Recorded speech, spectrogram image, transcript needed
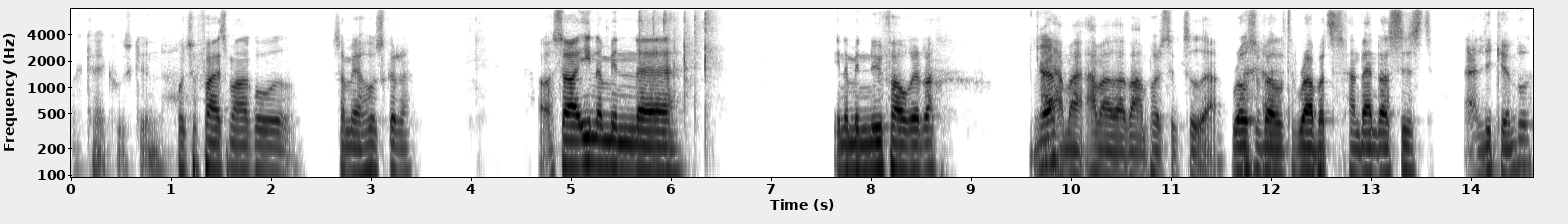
Jeg kan ikke huske hende. Hun så faktisk meget god ud, som jeg husker det. Og så en af mine, øh, en af mine nye favoritter. Ja. Ej, han, har, han har været varm på et stykke tid, ja. Roosevelt Roberts, han vandt også sidst. Ja, han lige kæmpet.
